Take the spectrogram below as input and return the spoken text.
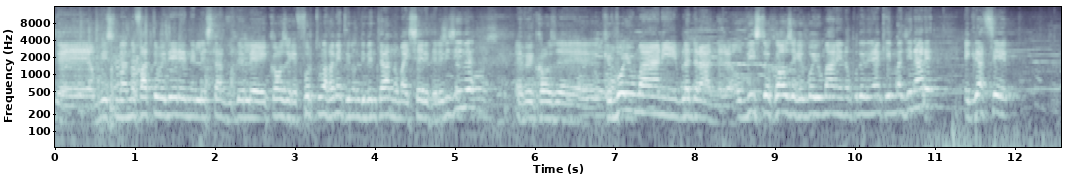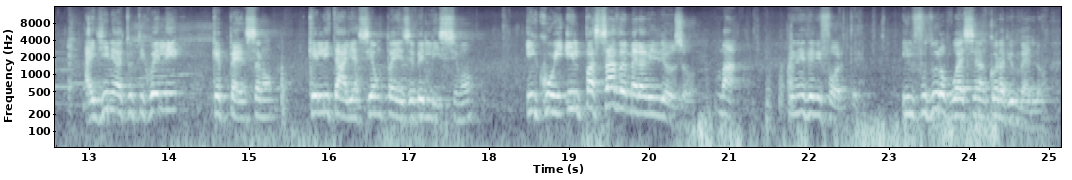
eh, visto, mi hanno fatto vedere delle cose che fortunatamente non diventeranno mai serie televisive, e cose che voi umani, Blade Runner, ho visto cose che voi umani non potete neanche immaginare. E grazie ai Gini e a tutti quelli che pensano che l'Italia sia un paese bellissimo in cui il passato è meraviglioso, ma tenetevi forte, il futuro può essere ancora più bello.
